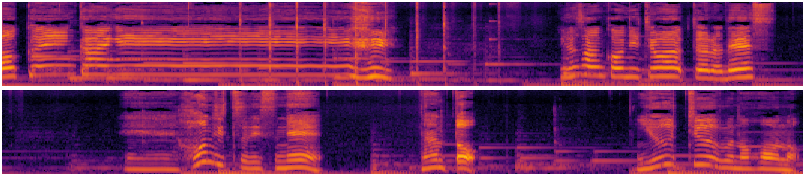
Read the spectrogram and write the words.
職員会議 皆さんこんにちは、チョロです。えー、本日ですね、なんと、YouTube の方の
